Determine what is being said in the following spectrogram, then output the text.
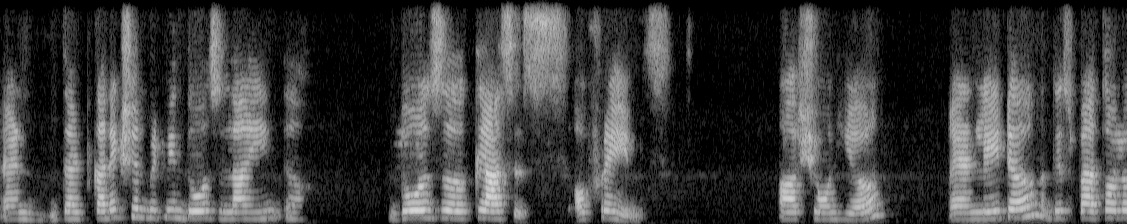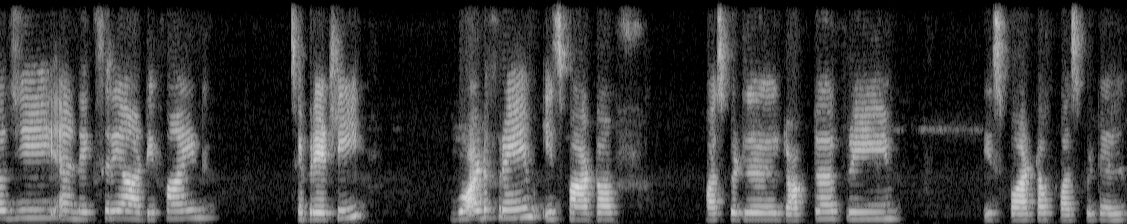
And that connection between those line uh, those uh, classes of frames are shown here. And later this pathology and x-ray are defined separately. Ward frame is part of hospital. Doctor frame is part of hospital.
